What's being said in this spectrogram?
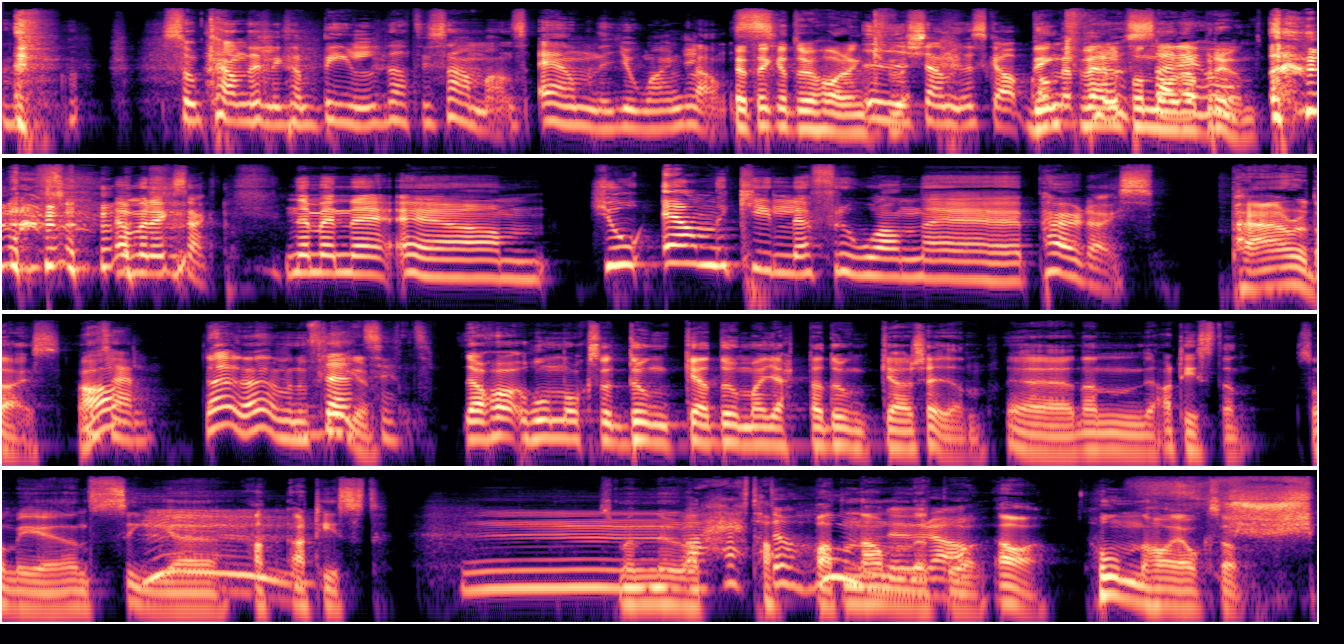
så kan det liksom bilda tillsammans en Johan Glans. Jag tänker att du har en I kväll, kändisskap. det är Om en jag kväll på plussar Norra ihop- Brunn. Ja men exakt. Nej men, eh, ehm, jo en kille från eh, Paradise Paradise. Ja. Hotel. Nej, nej, men den flyger. That's it. Jag har hon också Dunka, Dumma Hjärta Dunka-tjejen. Eh, den artisten. Som är en C-artist. Mm, Som jag nu vad har tappat namnet på. Ja, hon har jag också. Shh,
